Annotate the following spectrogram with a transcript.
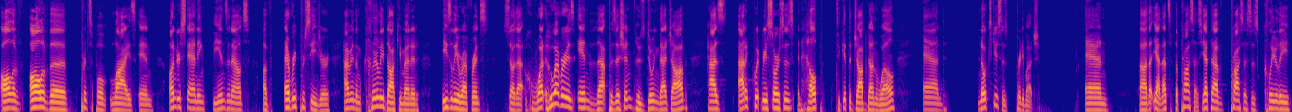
all of all of the principle lies in understanding the ins and outs of every procedure, having them clearly documented, easily referenced, so that what whoever is in that position who's doing that job has adequate resources and help to get the job done well, and no excuses, pretty much. And uh, that yeah, that's the process. You have to have processes clearly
